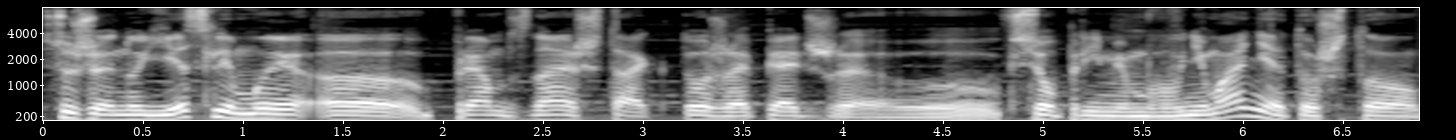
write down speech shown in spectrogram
Слушай, ну если мы э, прям, знаешь, так, тоже опять же э, все примем во внимание, то что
